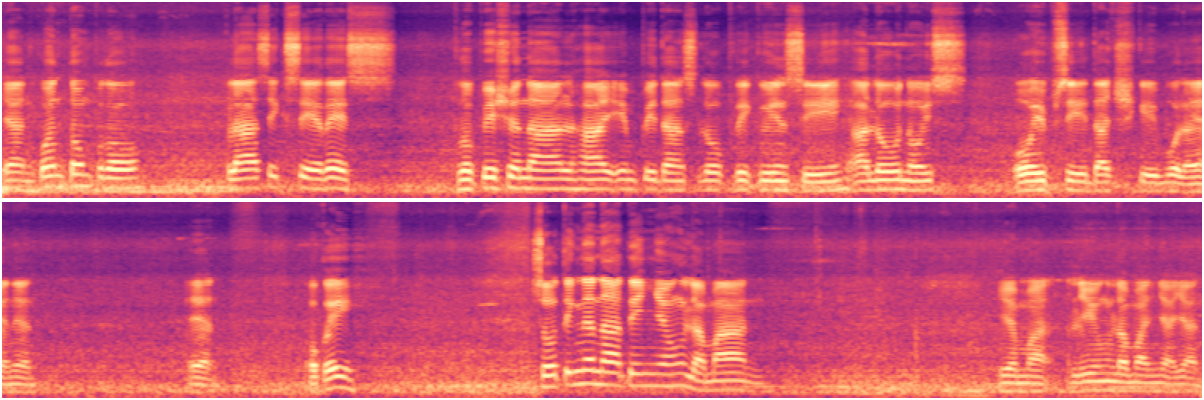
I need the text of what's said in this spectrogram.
yan Quantum Pro Classic Series professional high impedance low frequency uh, low noise OFC Dutch cable ayan yan ayan. Okay. So tingnan natin yung laman Yaman, yung laman niya yan.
